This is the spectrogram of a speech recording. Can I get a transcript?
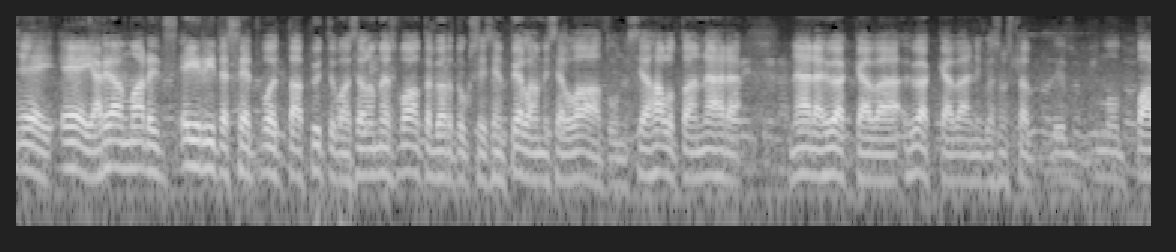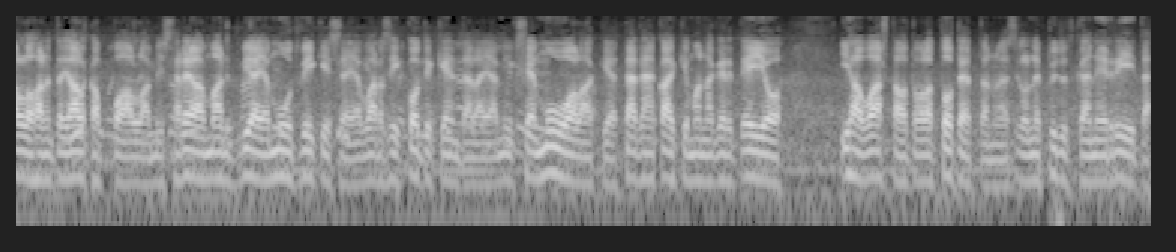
Ei, ei. Ja Real Madrid ei riitä se, että voittaa pyty, vaan siellä on myös valtavertuksia sen pelaamisen laatuun. Siellä halutaan nähdä, nähdä hyökkäävää, hyökkäävää niin semmoista pallohannetta jalkapalloa, missä Real Madrid vie ja muut vikisee ja varsinkin kotikentällä ja miksei muuallakin. Ja tätähän kaikki managerit ei ole ihan vastaavalla tavalla toteuttanut ja silloin ne pytytkään ei riitä.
